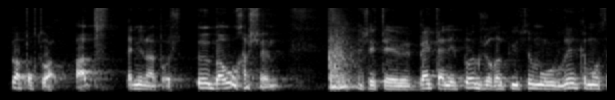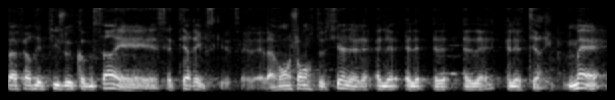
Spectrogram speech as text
pas pour toi. Hop, l'as mis dans la poche. E Baou Hashem. J'étais bête à l'époque, j'aurais pu sûrement ouvrir, commencer à faire des petits jeux comme ça, et c'est terrible. La vengeance de ciel, elle, elle, est terrible. Mais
